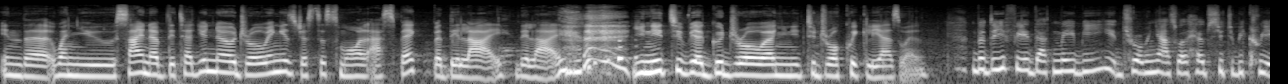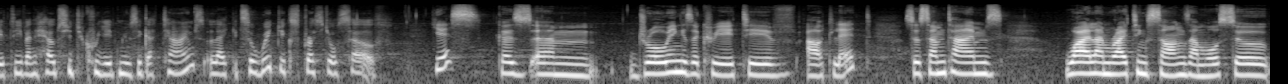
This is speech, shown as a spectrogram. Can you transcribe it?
In the when you sign up, they tell you no, drawing is just a small aspect, but they lie. They lie. you need to be a good drawer, and you need to draw quickly as well. But do you feel that maybe drawing as well helps you to be creative and helps you to create music at times? Like it's a way to express yourself. Yes, because um, drawing is a creative outlet. So sometimes while I'm writing songs, I'm also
